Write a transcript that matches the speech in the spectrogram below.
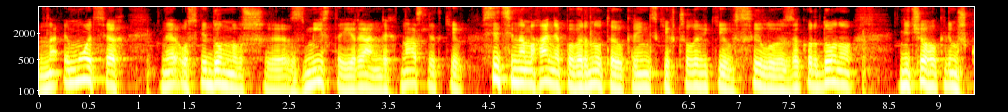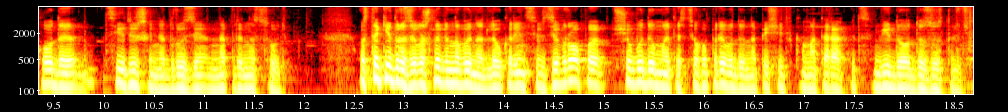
на емоціях, не усвідомивши зміста і реальних наслідків. Всі ці намагання повернути українських чоловіків силою за кордону нічого крім шкоди, ці рішення, друзі, не принесуть. Ось такі, друзі, важливі новини для українців з Європи. Що ви думаєте з цього приводу? Напишіть в коментарях під цим відео. До зустрічі.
